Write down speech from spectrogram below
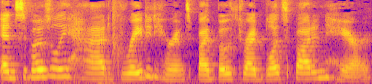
and supposedly had great adherence by both dried blood spot and hair.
